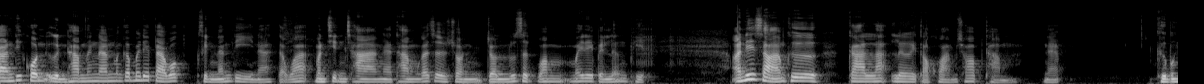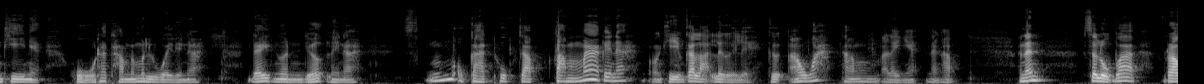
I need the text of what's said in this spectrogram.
การที่คนอื่นทำทั้งนั้น มันก็ไม่ได้แปลว่าสิ่งนั้นดีนะ แต่ว่ามันชินชาไงทำก็จะจนจนรู้สึกว่าไม่ได้เป็นเรื่องผิด อันที่ 3 คือการละเลยต่อความชอบธรรมนะ คือบางทีเนี่ยโหถ้าทำแล้วมันรวยเลยนะ ได้เงินเยอะเลยนะ โอกาสถูกจับต่ำมากเลยนะ บางทีมันก็ละเลยเลย คือเอาวะทำอะไรเงี้ยนะครับเพราะนั้นสรุปว่าเรา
